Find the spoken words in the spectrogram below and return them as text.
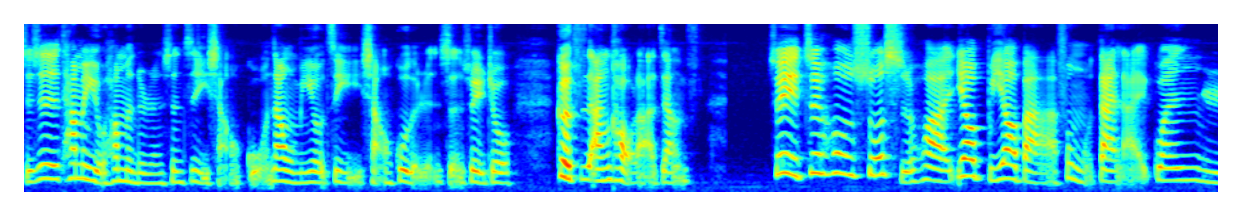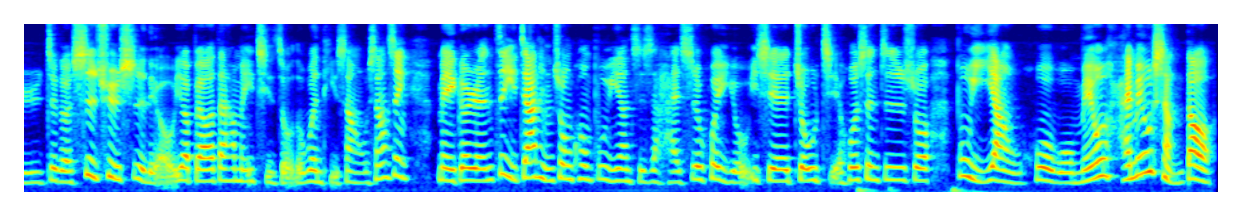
只是他们有他们的人生自己想要过，那我们也有自己想要过的人生，所以就各自安好啦，这样子。所以最后说实话，要不要把父母带来？关于这个逝去逝留，要不要带他们一起走的问题上，我相信每个人自己家庭状况不一样，其实还是会有一些纠结，或甚至是说不一样，或我没有还没有想到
